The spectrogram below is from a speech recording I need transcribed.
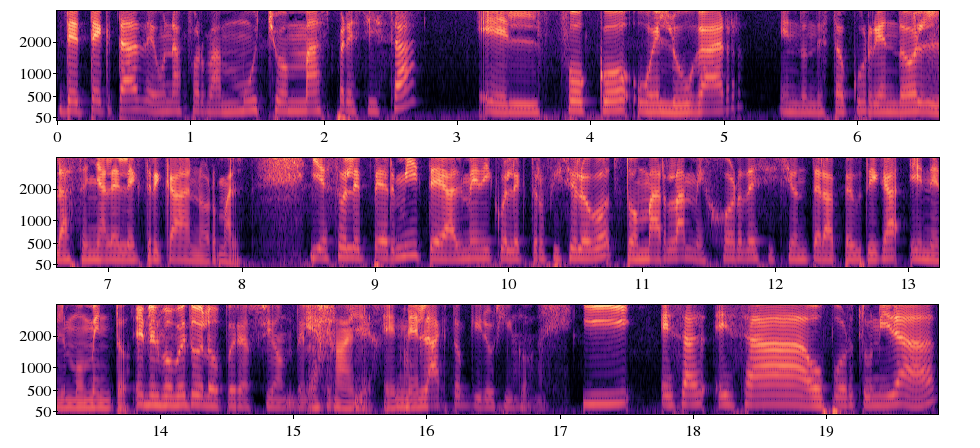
Detecta de una forma mucho más precisa el foco o el lugar en donde está ocurriendo la señal eléctrica anormal. Y eso le permite al médico electrofisiólogo tomar la mejor decisión terapéutica en el momento. En el momento de la operación, de la Ajá, cirugía. En el acto quirúrgico. Y esa, esa oportunidad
